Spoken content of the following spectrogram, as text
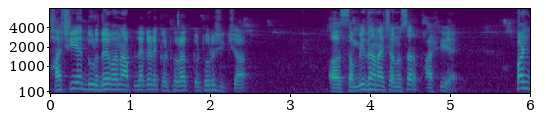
फाशी आहे दुर्दैवानं आपल्याकडे कठोरात कठोर शिक्षा संविधानाच्या नुसार फाशी आहे. पण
